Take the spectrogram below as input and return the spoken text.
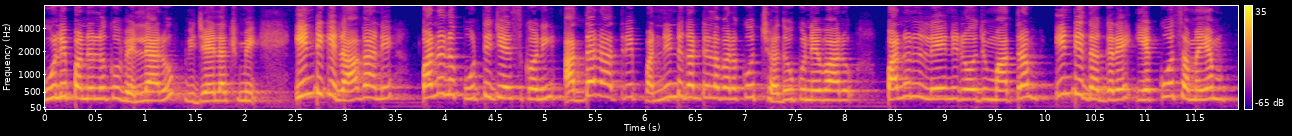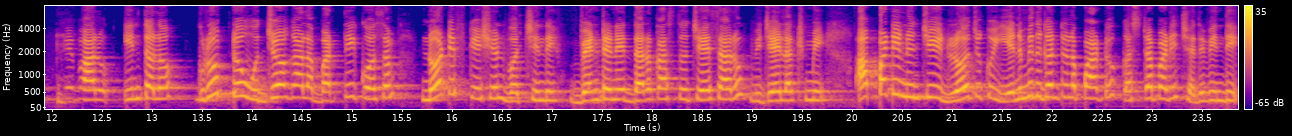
కూలి పనులకు వెళ్ళారు విజయలక్ష్మి. ఇంటికి రాగానే పనులు పూర్తి చేసుకొని అర్ధరాత్రి పన్నెండు గంటల వరకు చదువుకునేవారు. పనులు లేని రోజు మాత్రం ఇంటి దగ్గరే ఎక్కువ సమయం వారు ఇంతలో గ్రూప్ టూ ఉద్యోగాల భర్తీ కోసం నోటిఫికేషన్ వచ్చింది. వెంటనే దరఖాస్తు చేశారు విజయలక్ష్మి. అప్పటి నుంచి రోజుకు ఎనిమిది గంటల పాటు కష్టపడి చదివింది.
